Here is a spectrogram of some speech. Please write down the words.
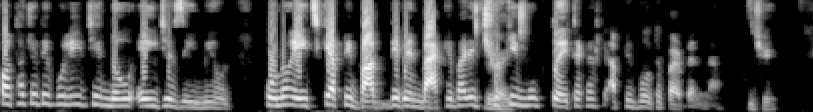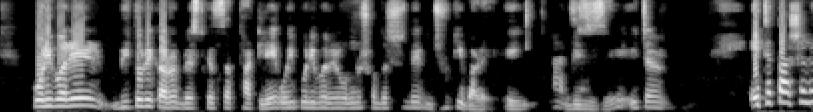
কথা যদি বলি যে নো এইজ ইজ ইমিউন কোনো এইজকে আপনি বাদ দিবেন বা একেবারে ঝুঁকি মুক্ত এটাকে আপনি বলতে পারবেন না। জি। পরিবারের ভিতরে কারোর ব্রেস্ট ক্যান্সার থাকলে ওই পরিবারের অন্য সদস্যদের ঝুঁকি বাড়ে এই আচ্ছা। ডিজিজে এটা এটা তো আসলে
